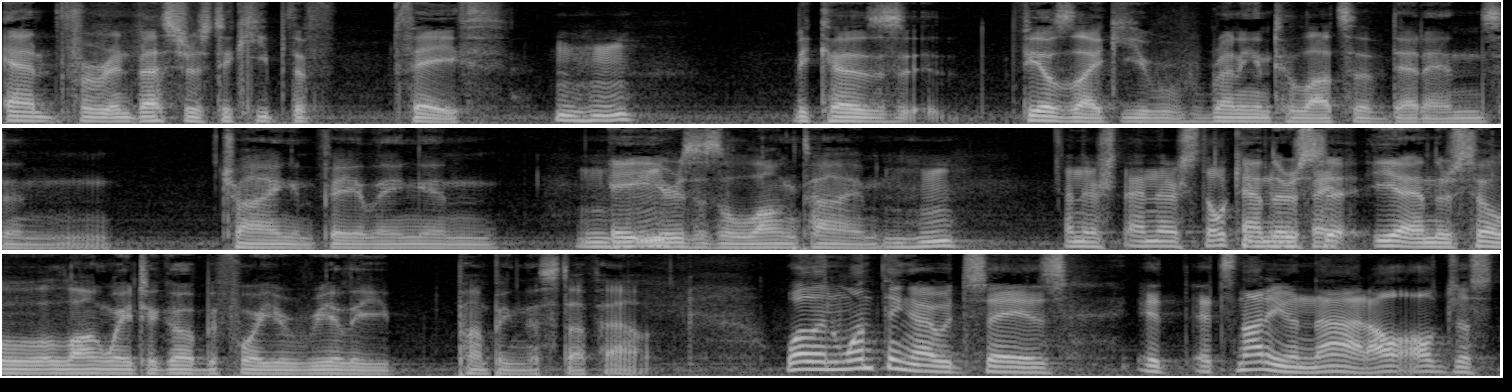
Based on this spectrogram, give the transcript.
and for investors to keep the faith? Mm-hmm. Because it feels like you're running into lots of dead ends and trying and failing, and eight years is a long time. Mm-hmm. And there's and they're still keeping And there's the yeah, and there's still a long way to go before you're really pumping this stuff out. Well, and one thing I would say is it, it's not even that. I'll, I'll just,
